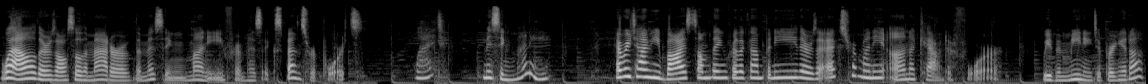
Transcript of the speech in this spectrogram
Well, there's also the matter of the missing money from his expense reports. What? Missing money? Every time he buys something for the company, there's extra money unaccounted for. We've been meaning to bring it up.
